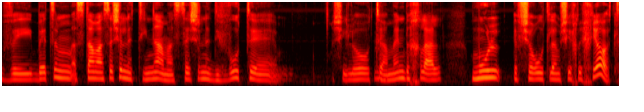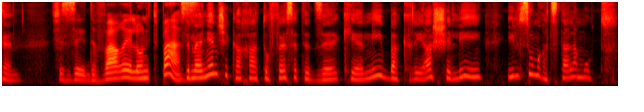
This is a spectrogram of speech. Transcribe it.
והיא בעצם עשתה מעשה של נתינה, מעשה של נדיבות אה, שהיא לא. תיאמן בכלל, מול אפשרות להמשיך לחיות. כן. שזה דבר אה, לא נתפס. זה מעניין שככה את תופסת את זה, כי אני, בקריאה שלי, אילסום רצתה למות.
